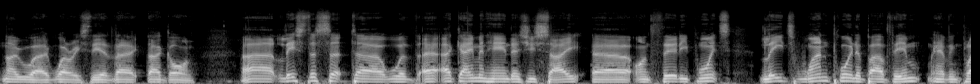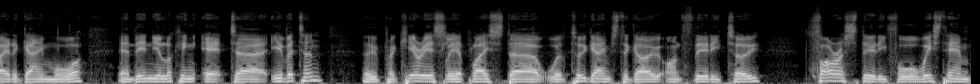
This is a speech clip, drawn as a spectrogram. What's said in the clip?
no uh, worries there. They, they're gone. Uh, Leicester sit uh, with a, a, game in hand, as you say, uh, on 30 points. Leeds one point above them, having played a game more. And then you're looking at uh, Everton, who precariously are placed with two games to go on 32. Forest 34. West Ham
